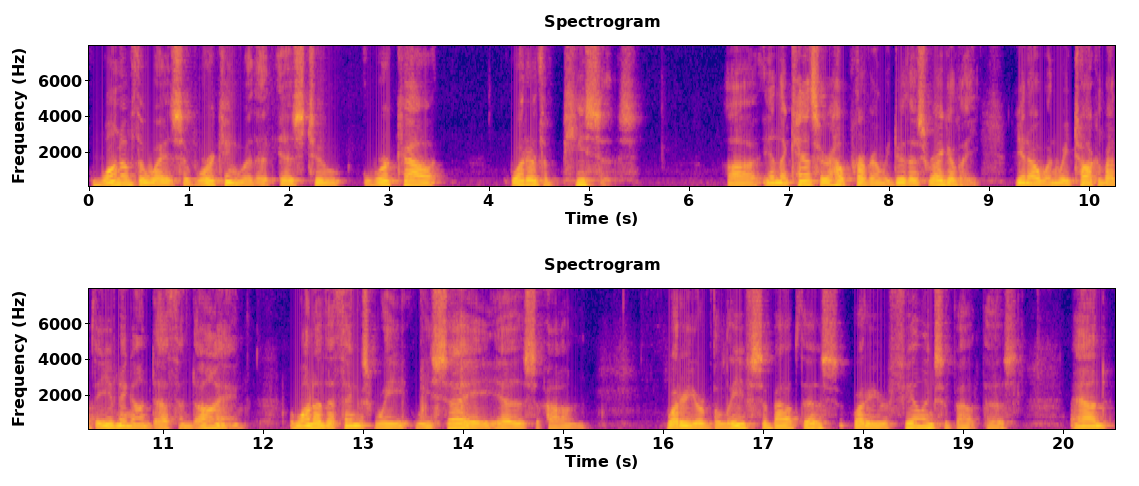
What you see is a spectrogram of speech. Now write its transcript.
one of the ways of working with it is to work out what are the pieces? Uh, in the Cancer Help Program, we do this regularly. You know, when we talk about the evening on death and dying, one of the things we, we say is um, what are your beliefs about this? What are your feelings about this? And,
